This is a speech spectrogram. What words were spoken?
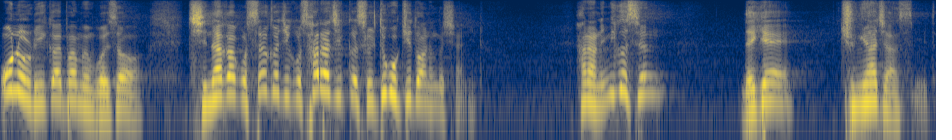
오늘 우리가 보면 뭐해서 지나가고 썩어지고 사라질 것을 두고 기도하는 것이 아니라 하나님 이것은 내게 중요하지 않습니다.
